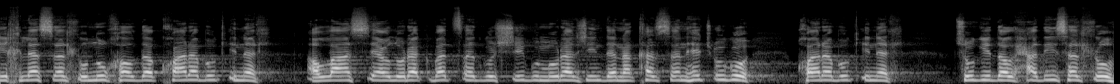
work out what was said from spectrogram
إخلاص النوخال دا قربوك إنال الله سعلو ركبت صدقو شيقو مراشين دنا قسن هجوغو قربوك إنل تسوغي دال حديث الثو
